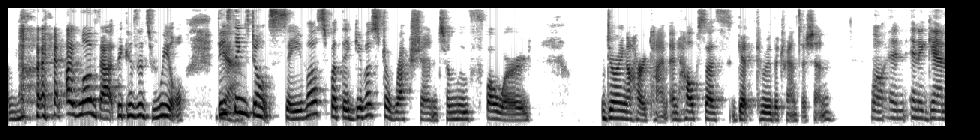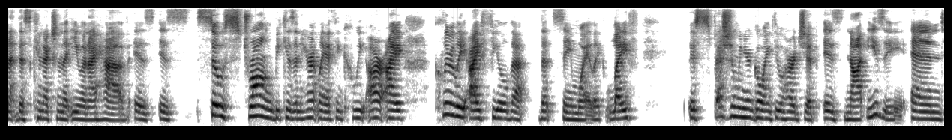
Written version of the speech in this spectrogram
I love that because it's real. These yeah. things don't save us, but they give us direction to move forward during a hard time and helps us get through the transition. Well, and and again, this connection that you and I have is is so strong because inherently, I think who we are. I clearly I feel that that same way. Like life, especially when you're going through hardship, is not easy, and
